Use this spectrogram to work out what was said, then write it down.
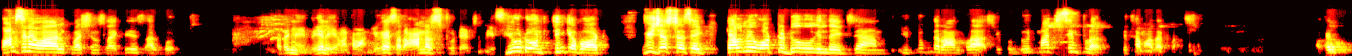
Once in a while, questions like this are good. But I mean, really, I mean, come on, you guys are honest students. If you don't think about, you just say, tell me what to do in the exam, you took the wrong class. You could do it much simpler with some other class. Okay.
